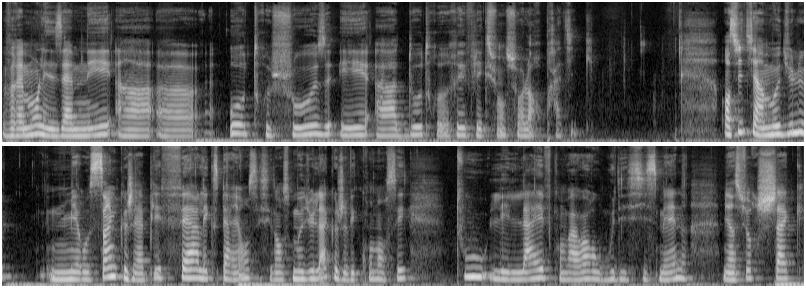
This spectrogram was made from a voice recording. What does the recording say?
vraiment les amener à, autre chose et à d'autres réflexions sur leur pratique. Ensuite, il y a un module numéro 5 que j'ai appelé Faire l'expérience. Et c'est dans ce module-là que je vais condenser tous les lives qu'on va avoir au bout des six semaines. Bien sûr, chaque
